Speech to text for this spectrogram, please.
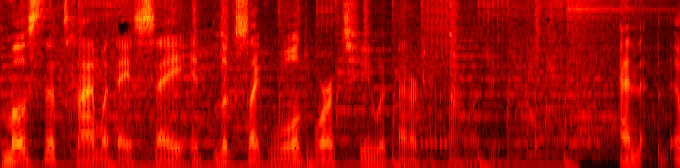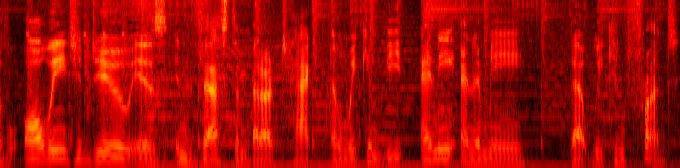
most of the time what they say, it looks like World War II with better technology. And all we need to do is invest in better tech, and we can beat any enemy that we confront.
